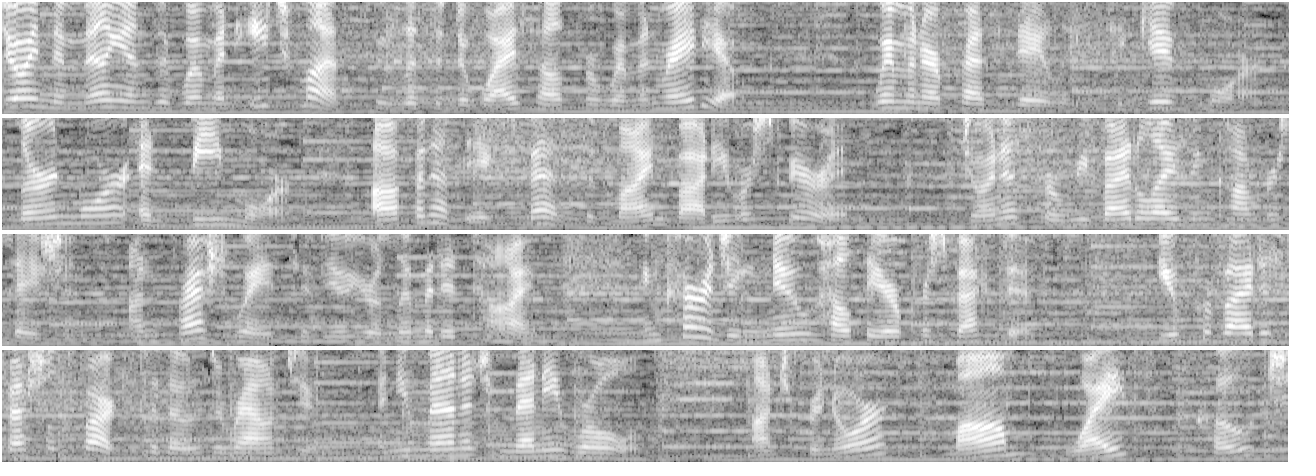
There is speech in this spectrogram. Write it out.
Join the millions of women each month who listen to Wise Health for Women Radio. Women are pressed daily to give more, learn more, and be more, often at the expense of mind, body, or spirit. Join us for revitalizing conversations on fresh ways to view your limited time encouraging new, healthier perspectives. You provide a special spark to those around you, and you manage many roles entrepreneur, mom, wife, coach,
